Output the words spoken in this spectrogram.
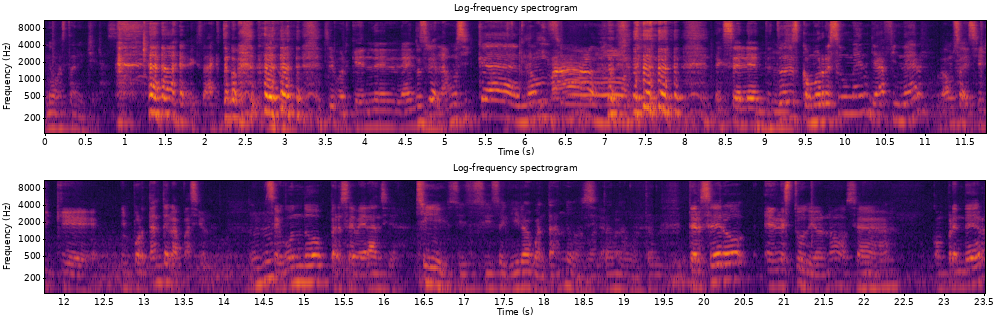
no va a estar en cheras. exacto. sí, porque en la industria de la música, no. Excelente. Entonces, como resumen, ya final, vamos a decir que importante la pasión. Ujú. Segundo, perseverancia. Sí, sí, sí, sí, seguir aguantando, Sí, aguantando, aguanta. aguantando. Tercero, el estudio, ¿no? O sea, Ujú. comprender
